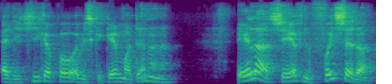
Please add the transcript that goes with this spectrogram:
at I kigger på, at vi skal gemme ordennerne, eller at chefen frisætter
